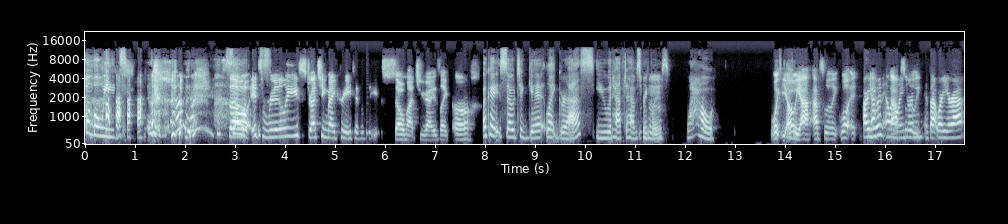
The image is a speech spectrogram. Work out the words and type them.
Tumbleweeds. so, so, it's really stretching my creativity so much, you guys. Like, oh. Okay, so to get like grass, you would have to have mm-hmm. sprinklers. Mm-hmm. Wow. Well, oh yeah, absolutely. Well, it, are yeah, you in Illinois? Absolutely. Jordan? Is that where you're at?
